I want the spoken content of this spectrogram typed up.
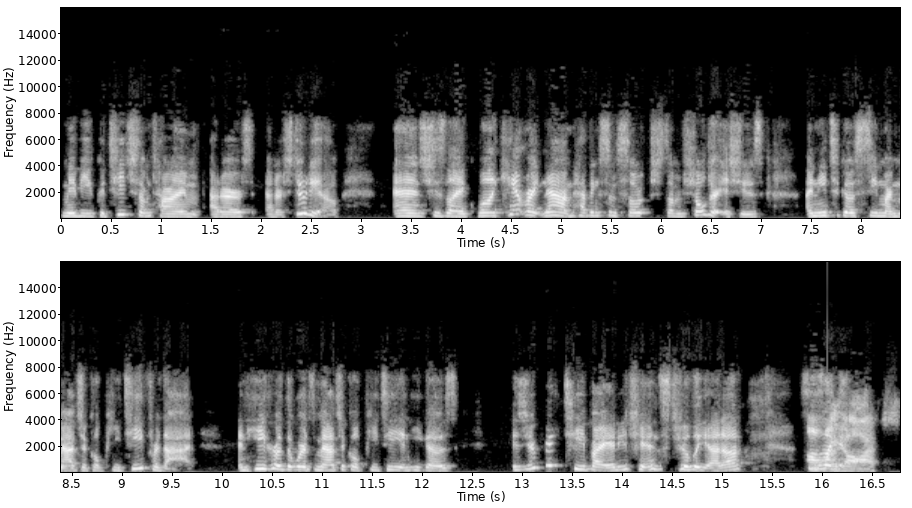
maybe you could teach sometime at our at our studio. And she's like, "Well, I can't right now. I'm having some so, some shoulder issues. I need to go see my magical PT for that. And he heard the words magical PT and he goes, Is your PT by any chance Julietta? So oh my like, gosh.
